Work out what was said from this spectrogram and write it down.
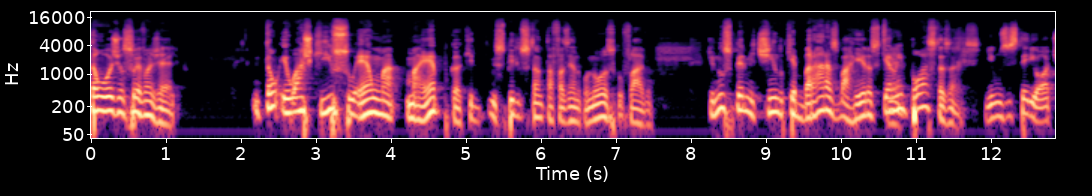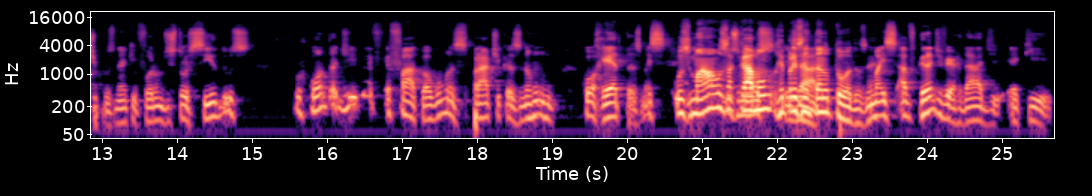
Então, hoje eu sou evangélico. Então, eu acho que isso é uma, uma época que o Espírito Santo está fazendo conosco, Flávio, de nos permitindo quebrar as barreiras que eram é. impostas antes. E uns estereótipos né, que foram distorcidos por conta de, é, é fato, algumas práticas não corretas, mas os maus os acabam maus, representando exato. todos, né? Mas a grande verdade é que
